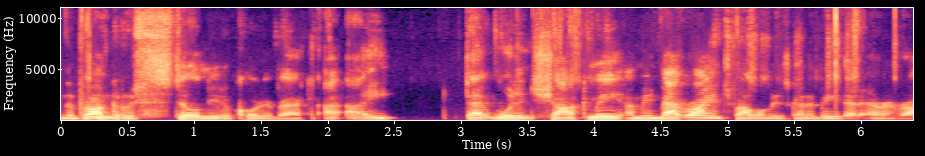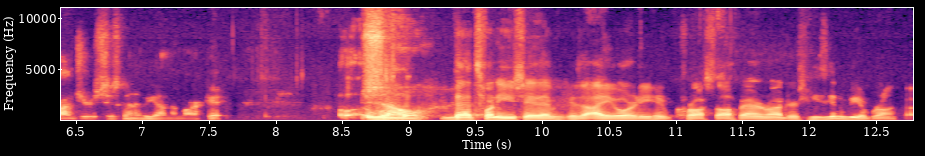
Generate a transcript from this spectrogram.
The Broncos still need a quarterback. I, I that wouldn't shock me. I mean, Matt Ryan's problem is going to be that Aaron Rodgers is going to be on the market. So Well, that's funny you say that because I already had crossed off Aaron Rodgers. He's going to be a Bronco.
